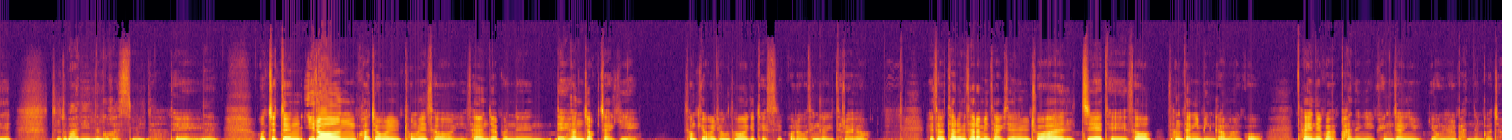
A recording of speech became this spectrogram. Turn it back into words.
예, 들도 많이 있는 것 같습니다. 네. 네, 어쨌든 이런 과정을 통해서 이 사연자분은 내현적 자기의 성격을 형성하게 됐을 거라고 생각이 들어요. 그래서 다른 사람이 자신을 좋아할지에 대해서 상당히 민감하고 타인의 과- 반응에 굉장히 영향을 받는 거죠.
